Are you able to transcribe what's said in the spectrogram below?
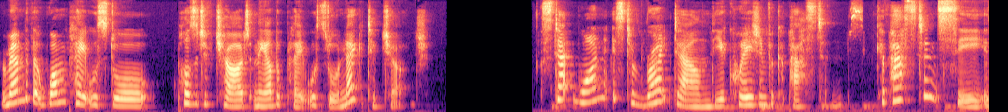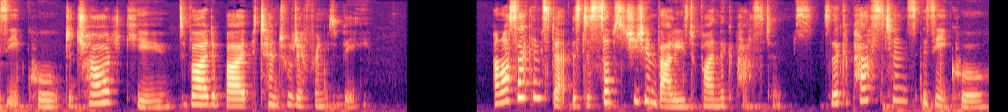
Remember that one plate will store positive charge and the other plate will store negative charge. Step 1 is to write down the equation for capacitance. Capacitance C is equal to charge Q divided by potential difference V. And our second step is to substitute in values to find the capacitance. So the capacitance is equal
